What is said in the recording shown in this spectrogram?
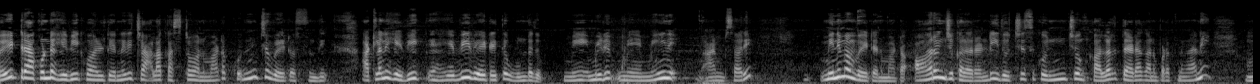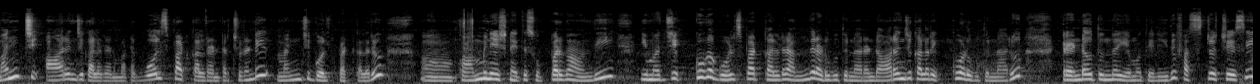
వెయిట్ రాకుండా హెవీ క్వాలిటీ అనేది చాలా కష్టం అనమాట కొంచెం వెయిట్ వస్తుంది. అట్లనే హెవీ హెవీ వెయిట్ అయితే ఉండదు. మీ మిడి మీ ఐఎమ్ సారీ మినిమం వెయిట్ అనమాట ఆరెంజ్ కలర్ అండి. ఇది వచ్చేసి కొంచెం కలర్ తేడా కనపడుతుంది కానీ మంచి ఆరెంజ్ కలర్ అనమాట గోల్డ్ స్పాట్ కలర్ అంటారు చూడండి. మంచి గోల్డ్ స్పాట్ కలర్. కాంబినేషన్ అయితే సూపర్గా ఉంది. ఈ మధ్య ఎక్కువగా గోల్డ్ స్పాట్ కలర్ అందరు అడుగుతున్నారండి. ఆరెంజ్ కలర్ ఎక్కువ అడుగుతున్నారు. ట్రెండ్ అవుతుందో ఏమో తెలియదు ఫస్ట్ వచ్చేసి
